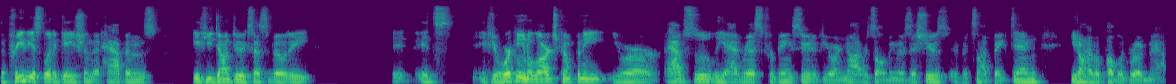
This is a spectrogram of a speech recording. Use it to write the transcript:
the previous litigation that happens if you don't do accessibility. It, it's if you're working in a large company, you are absolutely at risk for being sued if you are not resolving those issues. If it's not baked in, you don't have a public roadmap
